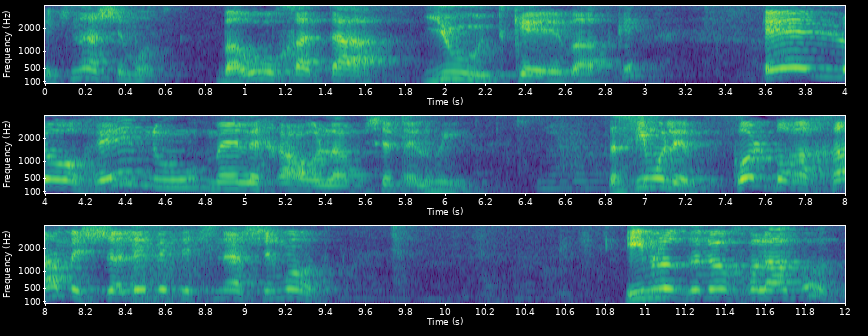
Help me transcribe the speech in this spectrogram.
את שני השמות. ברוך אתה י' כ' ו' כ', אלוהינו מלך העולם, שם אלוהים. תשימו לב, כל ברכה משלבת את שני השמות. אם לא, זה לא יכול לעבוד.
